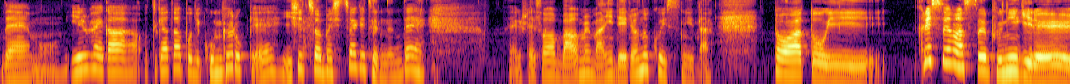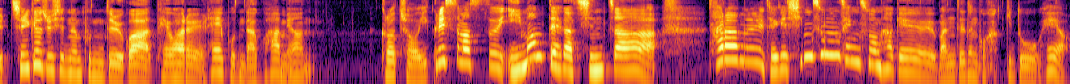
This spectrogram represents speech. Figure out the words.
네, 뭐 1회가 어떻게 하다 보니 공교롭게 이 시점에 시작이 됐는데 네, 그래서 마음을 많이 내려놓고 있습니다. 저와 또 이 크리스마스 분위기를 즐겨주시는 분들과 대화를 해본다고 하면 그렇죠. 이 크리스마스 이맘때가 진짜 사람을 되게 싱숭생숭하게 만드는 것 같기도 해요.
